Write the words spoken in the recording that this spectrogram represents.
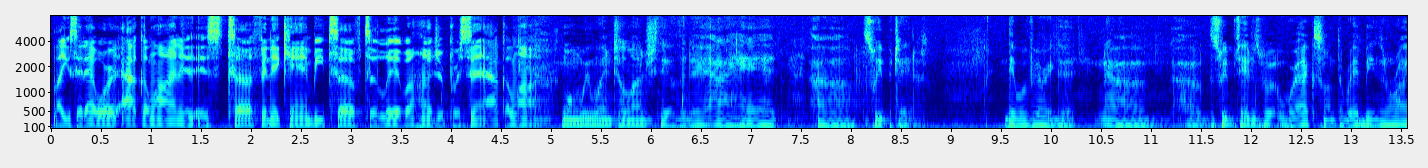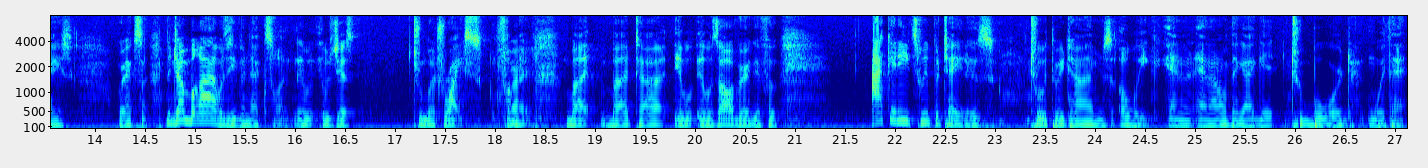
like you said, that word alkaline is, is tough, and it can be tough to live hundred percent alkaline. When we went to lunch the other day, I had uh, sweet potatoes. They were very good. Uh, uh, the sweet potatoes were, were excellent. The red beans and rice were excellent. The jambalaya was even excellent. It, it was just too much rice for Right. me. But but uh, it it was all very good food. I could eat sweet potatoes two or three times a week, and and I don't think I get too bored with that.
